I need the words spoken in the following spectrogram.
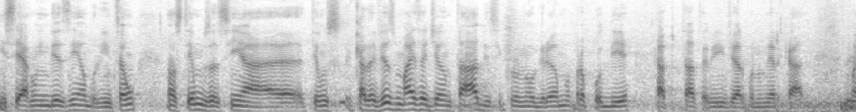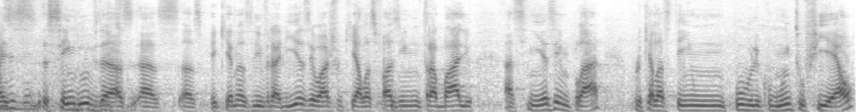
e encerram em dezembro. Então, nós temos assim, a, temos cada vez mais adiantado esse cronograma para poder captar também verba no mercado. Mas, sem dúvida, as, as, as pequenas livrarias, eu acho que elas fazem um trabalho assim exemplar, porque elas têm um público muito fiel,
